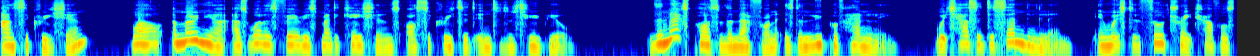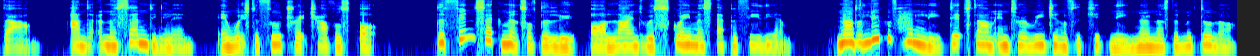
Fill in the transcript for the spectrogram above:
And secretion? Well, ammonia as well as various medications are secreted into the tubule. The next part of the nephron is the loop of Henle, which has a descending limb in which the filtrate travels down, and an ascending limb in which the filtrate travels up. The thin segments of the loop are lined with squamous epithelium, now the loop of Henle dips down into a region of the kidney known as the medulla.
